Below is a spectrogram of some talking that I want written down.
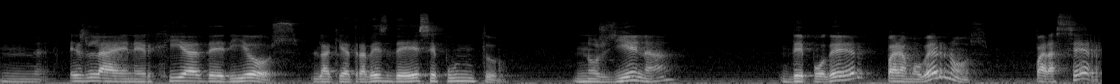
mm, es la energía de Dios la que a través de ese punto nos llena de poder para movernos, para ser,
